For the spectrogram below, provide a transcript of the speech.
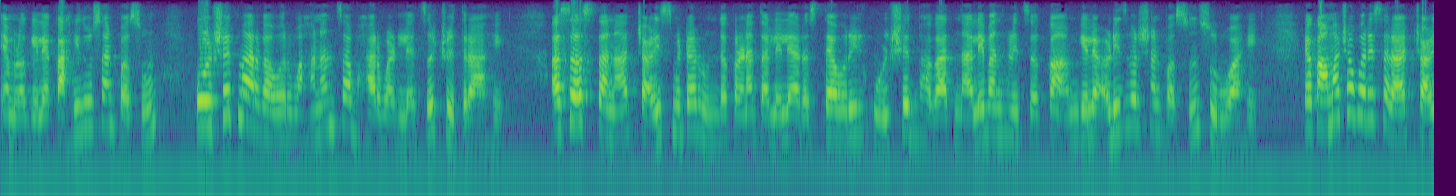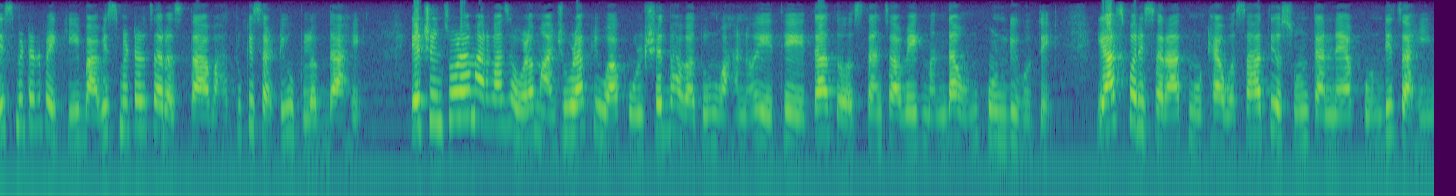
यामुळे गेल्या काही दिवसांपासून कोळशेत मार्गावर वाहनांचा भार वाढल्याचं चित्र आहे. असं असताना चाळीस मीटर रुंद करण्यात आलेल्या रस्त्यावरील कोळशेत भागात नाले बांधणीचं काम गेल्या अडीच वर्षांपासून सुरू आहे. या कामाच्या परिसरात चाळीस मीटर पैकी बावीस मीटरचा रस्ता वाहतुकीसाठी उपलब्ध आहे. या चिंचोळ्या मार्गाजवळ माजुळा किंवा कोळशेत भागातून वाहनं येथे येतातच त्यांचा वेग मंदावून कोंडी होते. याच परिसरात मोठ्या वसाहती असून त्यांना या कोंडीचाही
